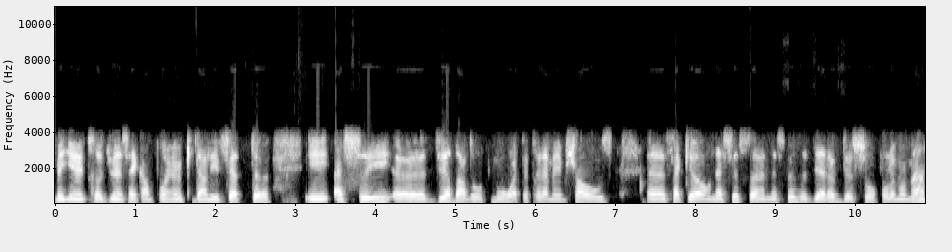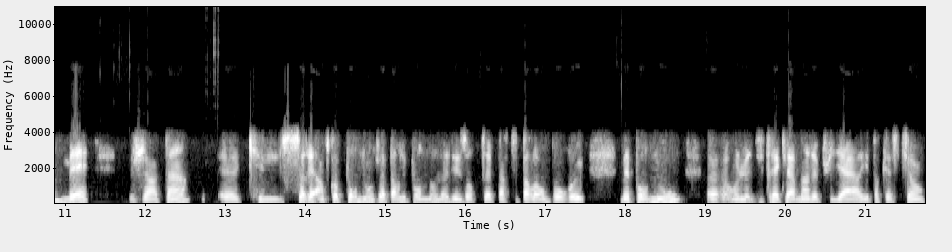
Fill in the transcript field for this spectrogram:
mais il a introduit un 50.1 qui, dans les faits, euh, est assez, euh, dire dans d'autres mots, à peu près la même chose. Euh, fait qu'on assiste à une espèce de dialogue de sourds pour le moment, mais j'entends qu'il serait, en tout cas pour nous, je vais parler pour nous, là, les autres partis parleront pour eux, mais pour nous, on le dit très clairement depuis hier, il n'est pas question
